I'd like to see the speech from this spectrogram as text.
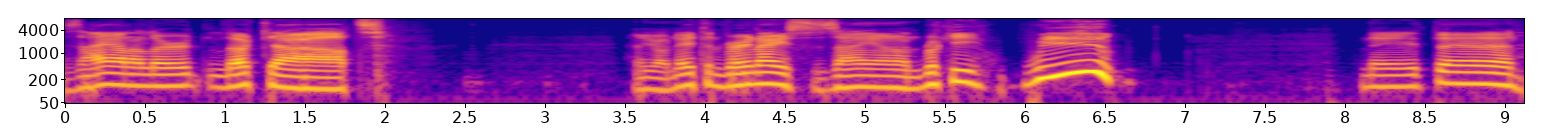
Zion alert. Look out. There you go. Nathan, very nice. Zion rookie. Woo! Nathan.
